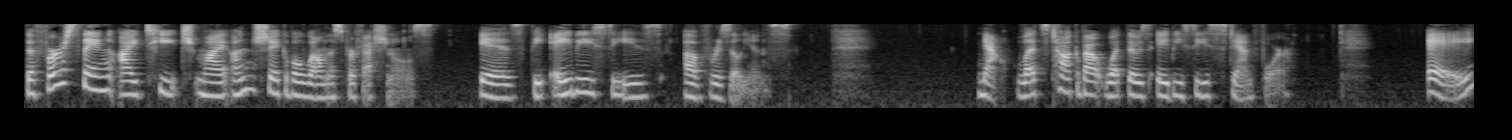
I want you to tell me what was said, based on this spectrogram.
The first thing I teach my unshakable wellness professionals is the ABCs of resilience. Now, let's talk about what those ABCs stand for. A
